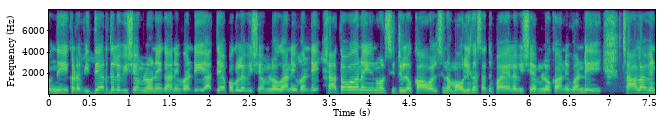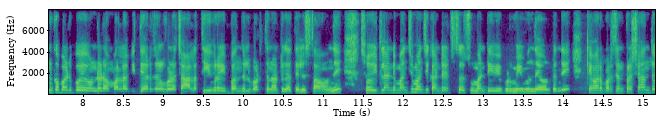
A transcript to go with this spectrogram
ఉంది. ఇక్కడ విద్యార్థుల విషయంలోనే కానివ్వండి అధ్యాపకుల విషయంలో కానివ్వండి శాతవాహన యూనివర్సిటీలో కావాల్సిన మౌలిక సదుపాయాల విషయంలో కానివ్వండి చాలా వెనుకబడిపోయి ఉండడం వల్ల విద్యార్థులు కూడా చాలా తీవ్ర ఇబ్బందులు పడుతున్నట్టుగా తెలుస్తా ఉంది. సో ఇట్లాంటి మంచి మంచి కంటెంట్స్తో సుమన్ టీవీ ఇప్పుడు మీ ముందే ఉంటుంది. Camera person Prashanth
